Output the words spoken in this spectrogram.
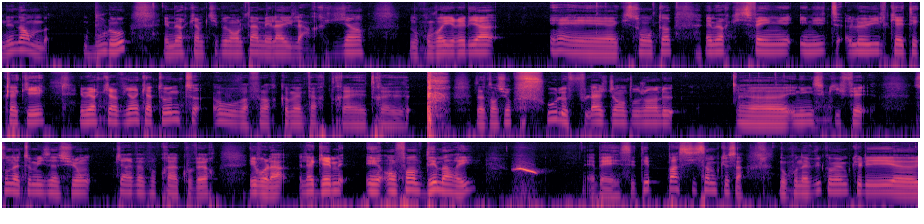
énorme boulot. Et Merc un petit peu dans le tas. Mais là, il a rien. Donc, on voit Irelia et qui sont au top. Emer qui se fait ini- init, le heal qui a été claqué, Emer qui revient, qui a taunt. Oh, va falloir quand même faire très très attention. Ou le flash de Antonin, le euh, innings qui fait son atomisation, qui arrive à peu près à cover. Et voilà, la game est enfin démarrée. Et ben, c'était pas si simple que ça. Donc, on a vu quand même que les, euh,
